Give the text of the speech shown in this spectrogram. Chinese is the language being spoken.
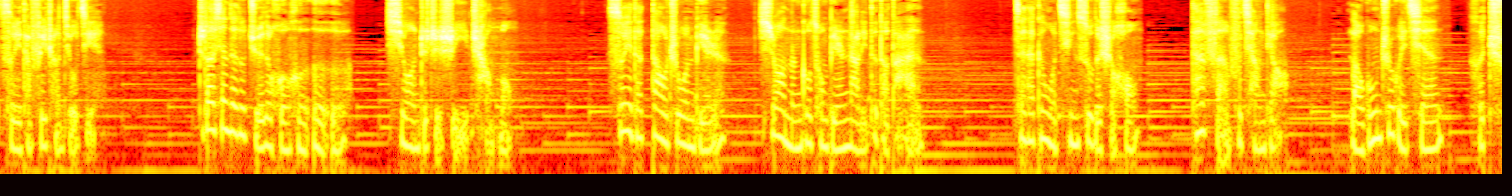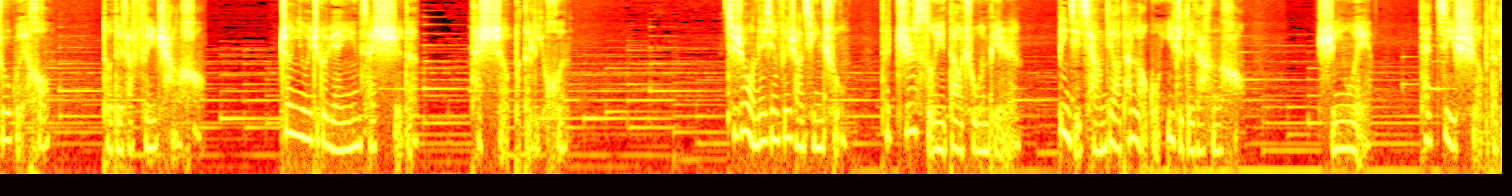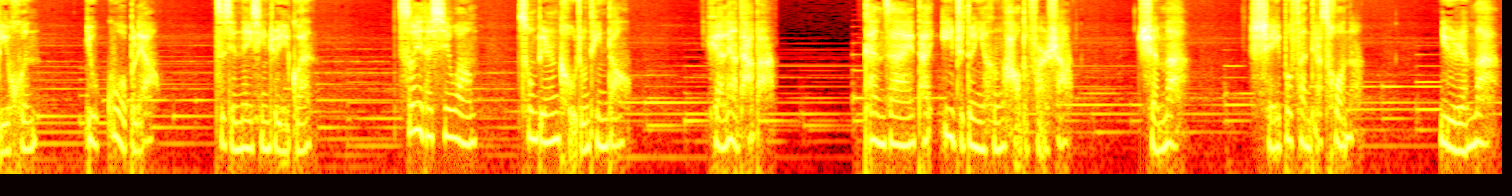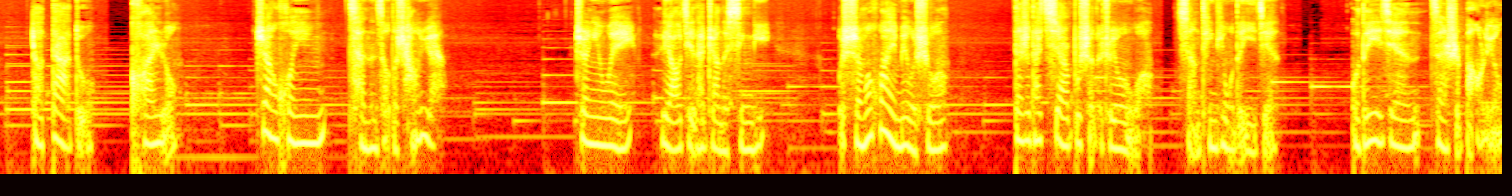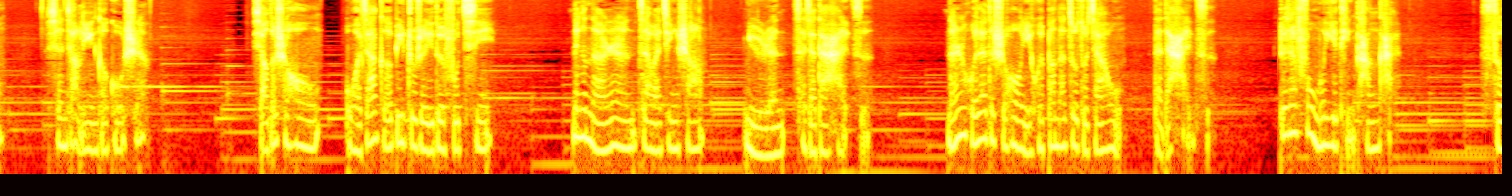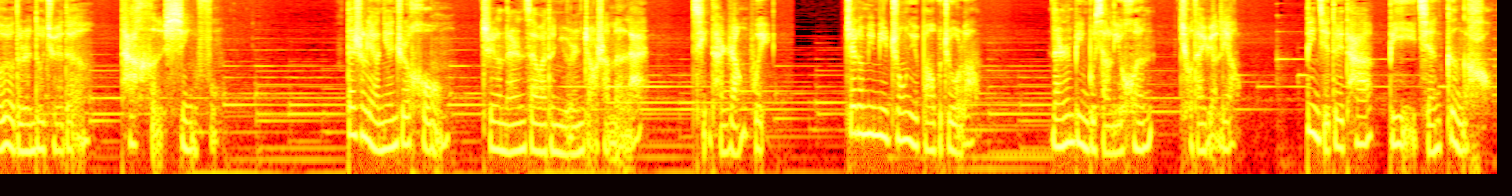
所以她非常纠结，直到现在都觉得浑浑噩噩，希望这只是一场梦。所以她到处问别人，希望能够从别人那里得到答案。在她跟我倾诉的时候，她反复强调，老公出轨前。和出轨后，都对他非常好。正因为这个原因，才使得他舍不得离婚。其实我内心非常清楚，她之所以到处问别人，并且强调她老公一直对她很好，是因为她既舍不得离婚，又过不了自己内心这一关，所以她希望从别人口中听到：“原谅他吧。”看在他一直对你很好的份上，人嘛，谁不犯点错呢？女人嘛，要大度、宽容，这样婚姻才能走得长远。正因为了解他这样的心理，我什么话也没有说，但是他锲而不舍地追问我，想听听我的意见。我的意见暂时保留，先讲另一个故事。小的时候，我家隔壁住着一对夫妻。那个男人在外经商，女人在家带孩子。男人回来的时候也会帮他做做家务，带带孩子，对他父母也挺慷慨。所有的人都觉得他很幸福。但是两年之后，这个男人在外的女人找上门来，请他让位。这个秘密终于包不住了。男人并不想离婚，求她原谅，并且对她比以前更好。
